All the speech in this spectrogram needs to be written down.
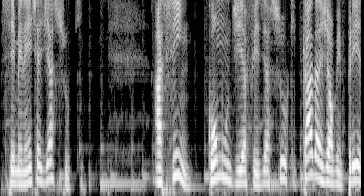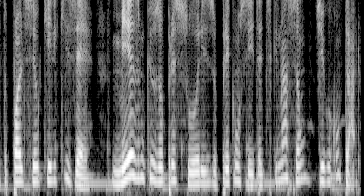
semelhante à de Yasuki. Assim, como um dia fez Yasuki, cada jovem preto pode ser o que ele quiser, mesmo que os opressores, o preconceito e a discriminação digam o contrário.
